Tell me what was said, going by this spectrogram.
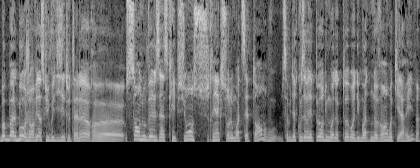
Bob Balbour, je reviens à ce que vous disiez tout à l'heure, euh, sans nouvelles inscriptions, rien que sur le mois de septembre, ça veut dire que vous avez peur du mois d'octobre et du mois de novembre qui arrive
